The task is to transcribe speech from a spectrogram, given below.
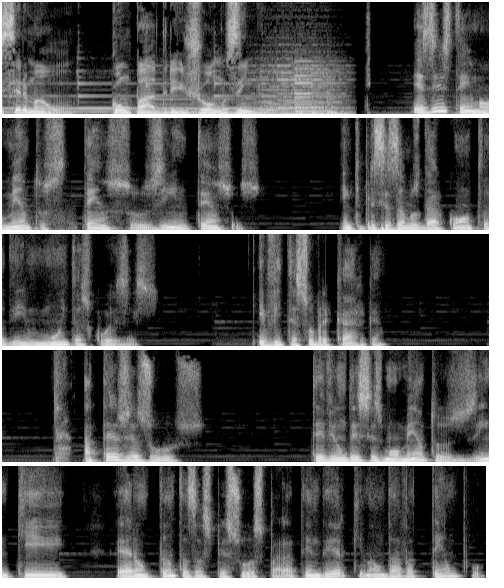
Sermão, Compadre Joãozinho. Existem momentos tensos e intensos em que precisamos dar conta de muitas coisas. Evite a sobrecarga. Até Jesus teve um desses momentos em que eram tantas as pessoas para atender que não dava tempo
